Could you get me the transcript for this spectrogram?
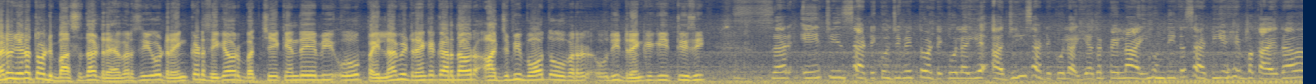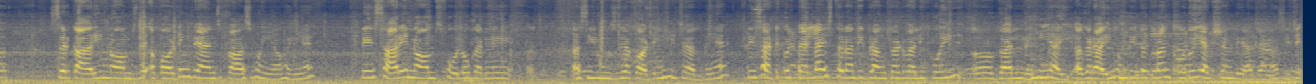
ਮੈਡਮ ਜਿਹੜਾ ਤੁਹਾਡੀ ਬੱਸ ਦਾ ਡਰਾਈਵਰ ਸੀ ਉਹ ਡਰਿੰਕਡ ਸੀਗਾ ਔਰ ਬੱਚੇ ਕਹਿੰਦੇ ਵੀ ਉਹ ਪਹਿਲਾਂ ਵੀ ਡਰਿੰਕ ਕਰਦਾ ਔਰ ਅੱਜ ਵੀ ਬਹੁਤ ਓਵਰ ਉਹਦੀ ਡਰਿੰਕ ਕੀਤੀ ਸੀ। ਸਰ, ਇਹ ਚੀਜ਼ ਸਾਡੇ ਕੋਲ ਜਿਵੇਂ ਤੁਹਾਡੇ ਕੋਲ ਆਈ ਹੈ, ਅੱਜ ਹੀ ਸਾਡੇ ਕੋਲ ਆਈ ਹੈ। ਅਗਰ ਪਹਿਲਾਂ ਆਈ ਹੁੰਦੀ ਤਾਂ ਸਾਡੀ ਇਹ ਬਕਾਇਦਾ ਸਰਕਾਰੀ ਨੋਰਮਸ ਦੇ ਅਕੋਰਡਿੰਗ ਵੈਨਸ ਪਾਸ ਹੋਈਆਂ ਹੋਈਆਂ। ਤੇ ਸਾਰੇ ਨੋਰਮਸ ਫੋਲੋ ਕਰਨੇ, ਅਸੀਂ ਰੂਲਸ ਦੇ ਅਕੋਰਡਿੰਗ ਹੀ ਚੱਲਦੇ ਹਾਂ। ਤੇ ਸਾਡੇ ਕੋਲ ਪਹਿਲਾਂ ਇਸ ਤਰ੍ਹਾਂ ਦੀ ਡਰੰਕਰਡ ਵਾਲੀ ਕੋਈ ਗੱਲ ਨਹੀਂ ਆਈ। ਅਗਰ ਆਈ ਹੁੰਦੀ ਤਾਂ ਤੁਰੰਤ ਉਦੋਂ ਹੀ ਐਕਸ਼ਨ ਲਿਆ ਜਾਣਾ ਸੀ। ਜੇ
